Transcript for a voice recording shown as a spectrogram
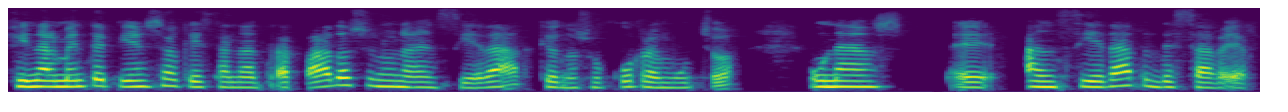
Finalmente pienso que están atrapados en una ansiedad que nos ocurre mucho, una eh, ansiedad de saber,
